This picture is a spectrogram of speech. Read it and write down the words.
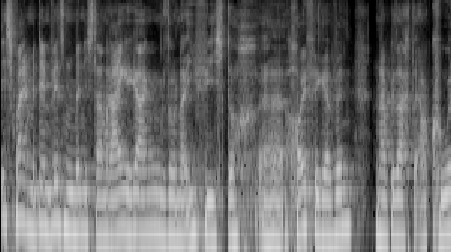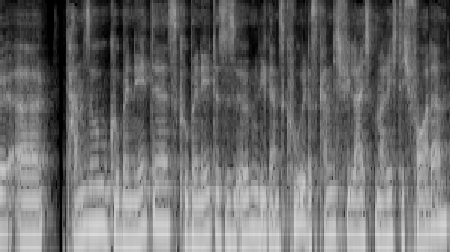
ich meine, mit dem Wissen bin ich dann reingegangen, so naiv wie ich doch äh, häufiger bin und habe gesagt, ja cool, äh, Tanzu, Kubernetes. Kubernetes ist irgendwie ganz cool. Das kann dich vielleicht mal richtig fordern.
